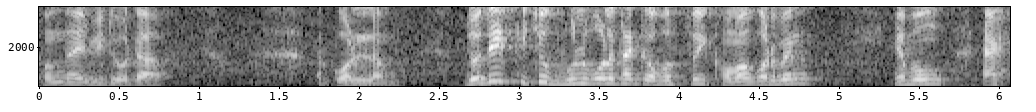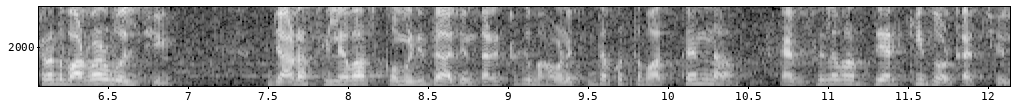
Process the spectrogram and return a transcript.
সন্ধ্যায় ভিডিওটা করলাম। যদি কিছু ভুল বলে থাকে অবশ্যই ক্ষমা করবেন এবং একটা তো বারবার বলছি, যারা সিলেবাস কমিটিতে আছেন তারা একটু কি ভাবনা চিন্তা করতে পারতেন না? এত সিলেবাস দেওয়ার কী দরকার ছিল?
